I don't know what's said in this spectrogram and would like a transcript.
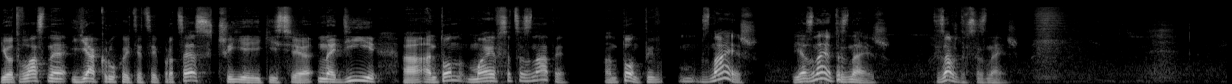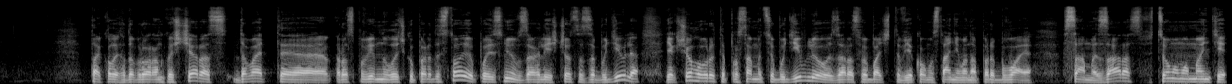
І от, власне, як рухається цей процес, чи є якісь е, надії, А Антон має все це знати. Антон, ти м, знаєш? Я знаю, ти знаєш. Ти завжди все знаєш. Так, колеги, доброго ранку ще раз. Давайте розповім невеличку передісторію, поясню взагалі, що це за будівля. Якщо говорити про саме цю будівлю, зараз ви бачите, в якому стані вона перебуває саме зараз. В цьому моменті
